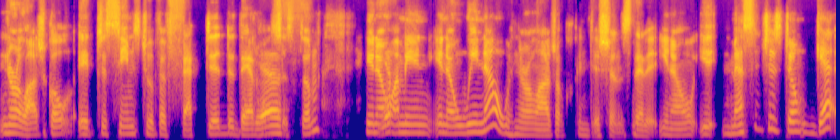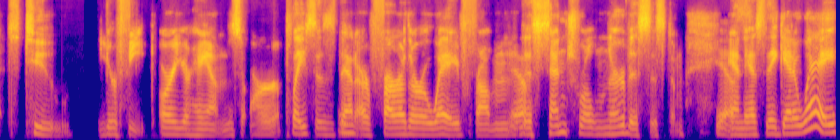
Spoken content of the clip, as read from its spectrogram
neurological. It just seems to have affected that yes. whole system. You know, yep. I mean, you know, we know with neurological conditions that it, you know, it, messages don't get to your feet or your hands or places that mm. are farther away from yep. the central nervous system. Yes. And as they get away,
